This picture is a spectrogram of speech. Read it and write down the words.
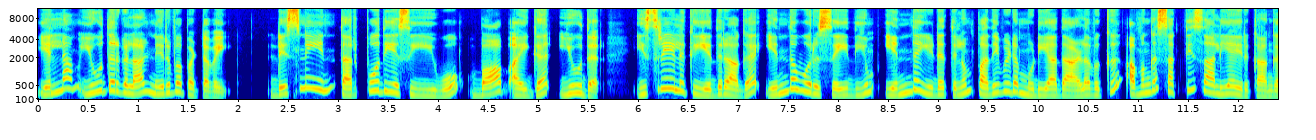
எல்லாம் யூதர்களால் நிறுவப்பட்டவை. டிஸ்னியின் தற்போதைய சிஇஓ பாப் ஐகர் யூதர். இஸ்ரேலுக்கு எதிராக எந்த ஒரு செய்தியும் எந்த இடத்திலும் பதிவிட முடியாத அளவுக்கு அவங்க சக்திசாலியா இருக்காங்க.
